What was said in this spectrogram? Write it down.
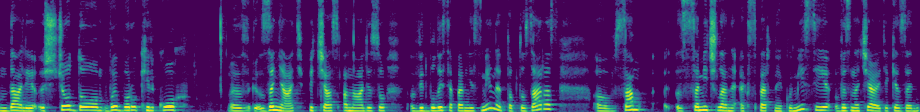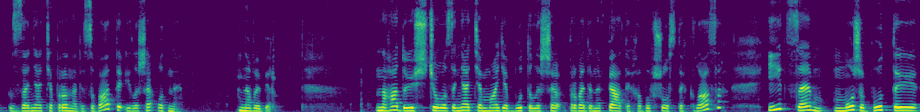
Далі щодо вибору кількох е, занять під час аналізу відбулися певні зміни. Тобто зараз е, сам, самі члени експертної комісії визначають, яке заняття проаналізувати, і лише одне на вибір. Нагадую, що заняття має бути лише проведене в п'ятих або в шостих класах, і це може бути,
